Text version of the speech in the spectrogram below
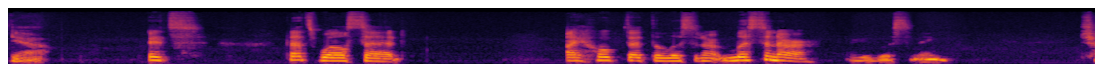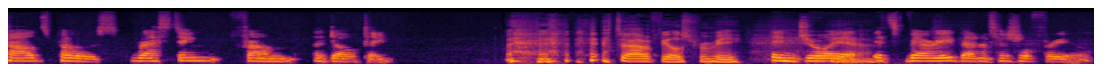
Yeah. It's that's well said. I hope that the listener listener, are you listening? child's pose, resting from adulting. That's how it feels for me. Enjoy yeah. it. It's very beneficial for you.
